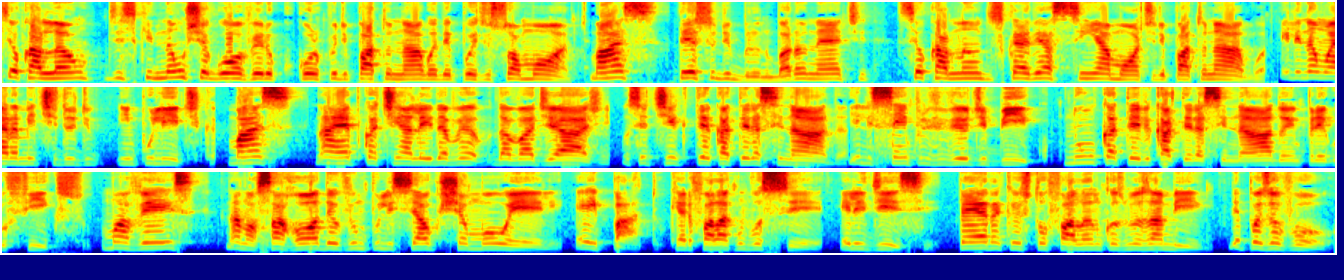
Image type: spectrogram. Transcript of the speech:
Seu Carlão diz que não chegou a ver o corpo de Pato Nágua depois de sua morte, mas, texto de Bruno Baronetti, seu Carlão descreve assim a morte de Pato Nágua. Ele não era metido de- em política, mas na época tinha a lei da, da vadiagem. Você tinha que ter carteira assinada. Ele sempre viveu de bico. Nunca teve carteira assinada ou emprego fixo. Uma vez, na nossa roda, eu vi um policial que chamou ele. Ei, Pato, quero falar com você. Ele disse: Pera que eu estou falando com os meus amigos. Depois eu vou.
